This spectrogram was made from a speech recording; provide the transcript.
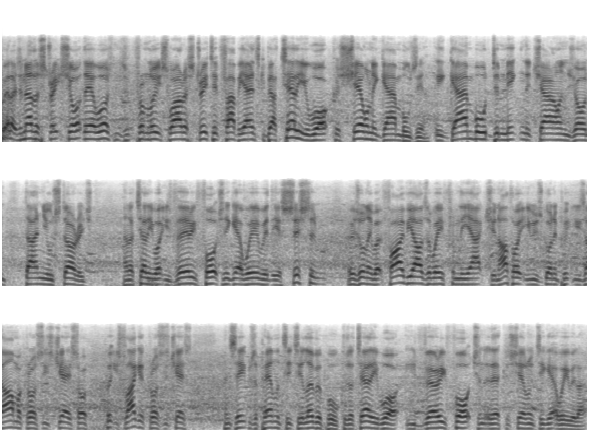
Well, there's another straight shot there, wasn't it, from Luis Suarez straight at Fabianski. But I tell you what, Koscielny gambles here. He gambled to making the challenge on Daniel Sturridge. And I tell you what, he's very fortunate to get away with the assistant who was only about five yards away from the action. I thought he was going to put his arm across his chest or put his flag across his chest and say it was a penalty to Liverpool. Because I tell you what, he's very fortunate there, because Koscielny, to get away with that.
